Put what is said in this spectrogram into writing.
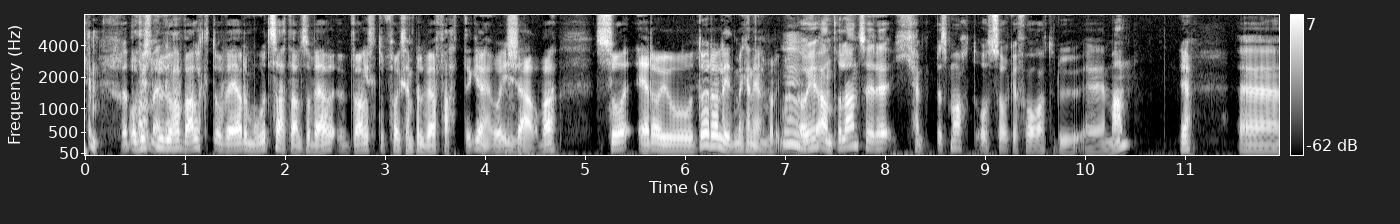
kjempebra. Og Hvis du har valgt å være det motsatte, altså være, valgt f.eks. være fattige og ikke mm. arve, så er det jo da er det lite vi kan hjelpe deg med. Mm. Og I andre land så er det kjempesmart å sørge for at du er mann. Ja. Eh,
